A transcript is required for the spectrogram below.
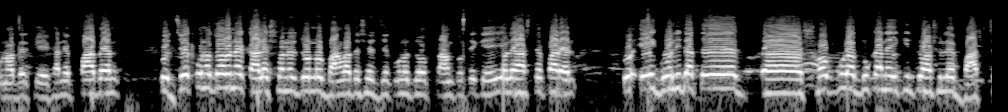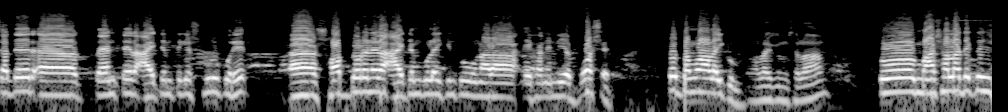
ওনাদেরকে এখানে পাবেন। তো যে কোনো ধরনের কালেকশনের জন্য বাংলাদেশের যে কোনো প্রান্ত থেকে চলে আসতে পারেন। তো এই গলিটাতে সবগুলা দোকানেই কিন্তু আসলে বাচ্চাদের প্যান্টের আইটেম থেকে শুরু করে সব ধরনের আইটেম গুলাই কিন্তু ওনারা এখানে নিয়ে বসেন। তো দাম আলাইকুম। ওয়ালাইকুম সালাম। তো মাশাল্লাহ দেখতেছি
